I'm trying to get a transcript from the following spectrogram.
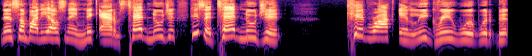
Then somebody else named Nick Adams, Ted Nugent. He said Ted Nugent, Kid Rock, and Lee Greenwood would have been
